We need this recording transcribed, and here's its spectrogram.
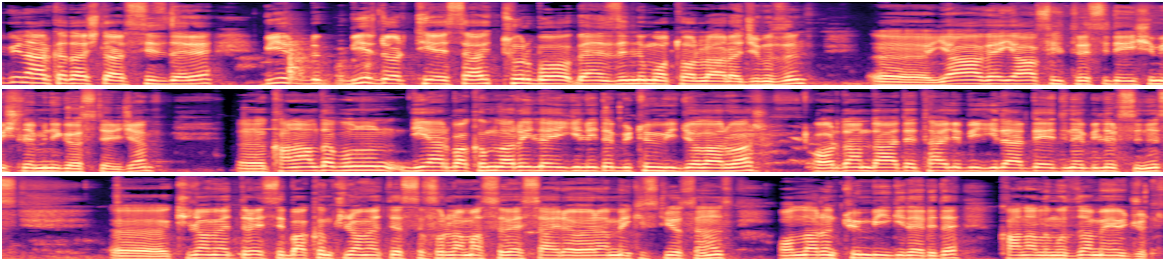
Bugün arkadaşlar sizlere 1.4 TSI turbo benzinli motorlu aracımızın e, yağ ve yağ filtresi değişim işlemini göstereceğim. E, kanalda bunun diğer bakımlarıyla ilgili de bütün videolar var. Oradan daha detaylı bilgiler de edinebilirsiniz. E, kilometresi, bakım kilometre sıfırlaması vesaire öğrenmek istiyorsanız onların tüm bilgileri de kanalımızda mevcut.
